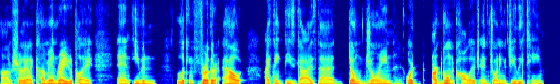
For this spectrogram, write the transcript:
Uh, i'm sure they're going to come in ready to play. And even looking further out i think these guys that don't join or aren't going to college and joining a G League team,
